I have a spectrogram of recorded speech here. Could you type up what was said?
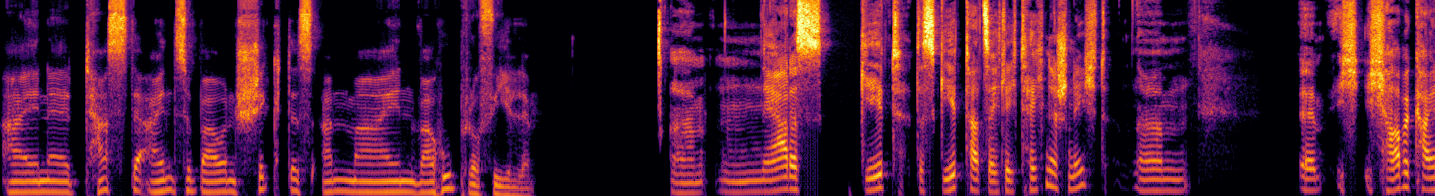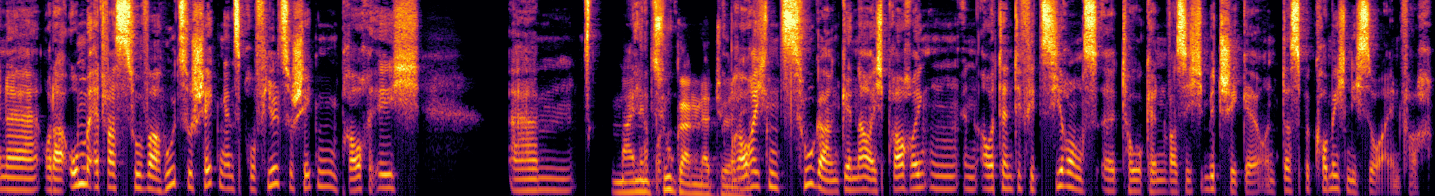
eine Taste einzubauen, schickt es an mein Wahoo-Profil? Ähm, naja, das geht, das geht tatsächlich technisch nicht. Ähm, ich, ich habe keine, oder um etwas zu Wahoo zu schicken, ins Profil zu schicken, brauche ich ähm, meinen ja, Zugang natürlich. Brauche ich einen Zugang, genau. Ich brauche irgendeinen Authentifizierungstoken, was ich mitschicke und das bekomme ich nicht so einfach.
